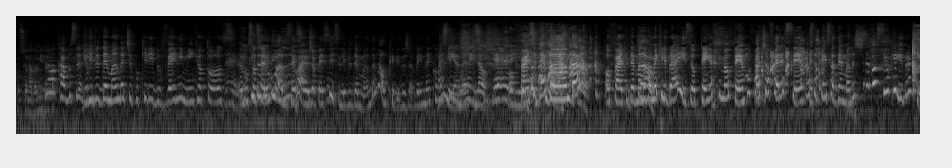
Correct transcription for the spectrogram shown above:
funcionava melhor. Não, acabo ser livre eu... demanda é tipo, querido, vem em mim que eu tô. É, eu não sou ser humano, sei lá, eu já pensei isso. Livre demanda não, querido, já vem da economia, né? Não. Oferta e demanda. oferta e demanda, então, vamos equilibrar isso. Eu tenho aqui meu tempo pra te oferecer, você tem sua demanda, a gente negocia o equilíbrio aqui.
